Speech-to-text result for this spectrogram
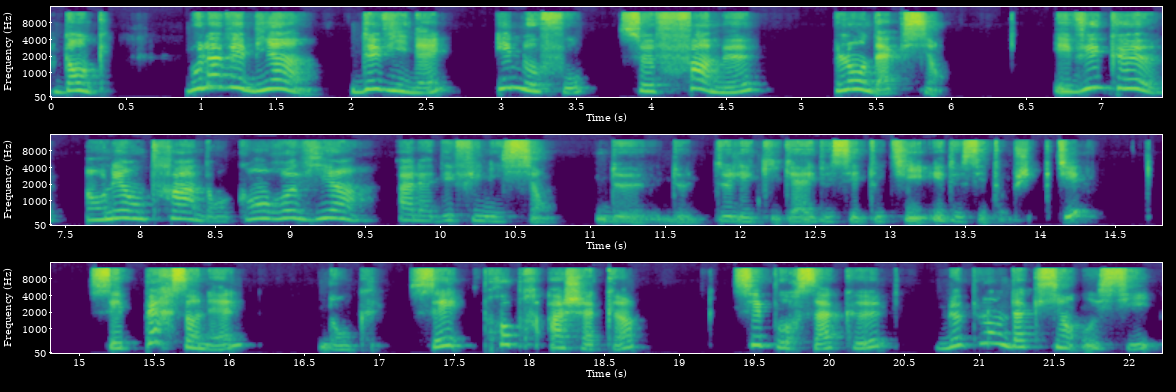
Donc, vous l'avez bien deviné, il nous faut ce fameux plan d'action. Et vu que on est en train, donc on revient à la définition de, de, de l'ikigai, de cet outil et de cet objectif, c'est personnel, donc c'est propre à chacun. C'est pour ça que le plan d'action aussi,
